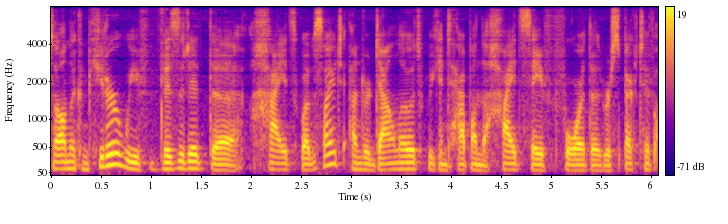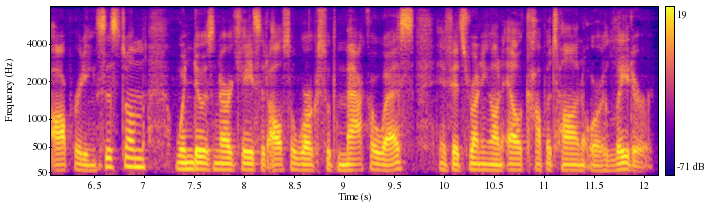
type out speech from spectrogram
So on the computer, we've visited the Hideez website. Under downloads, we can tap on the Hideez safe for the respective operating system. Windows, in our case, it also works with Mac OS if it's running on El Capitan or later.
